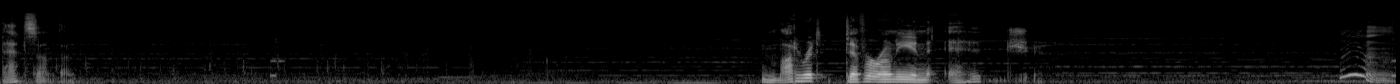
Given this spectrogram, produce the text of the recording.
That's something. Moderate Devaronian Edge. Hmm.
